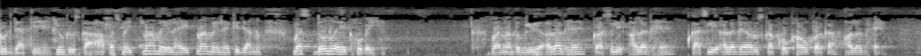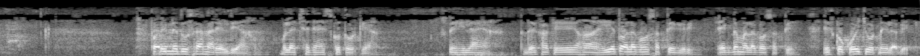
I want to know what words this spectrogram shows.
टूट जाती है, क्योंकि उसका आपस में इतना मेल है, इतना मेल है कि जानो, बस दोनों एक हो गई है। वरना तो गिरी अलग है, कसली अलग है काचली अलग है और उसका खोखा ऊपर का अलग है। पर ने दूसरा नारियल दिया। बोले अच्छा जाए इसको तोड़ के आ। उसने हिलाया। तो देखा कि हाँ ये तो अलग हो सकती है, गिरी। एकदम अलग हो सकती है। इसको कोई चोट नहीं लगेगी।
